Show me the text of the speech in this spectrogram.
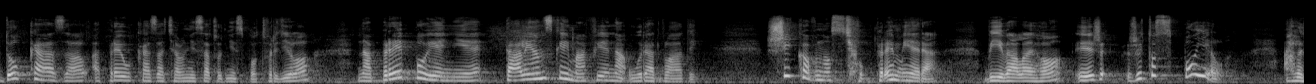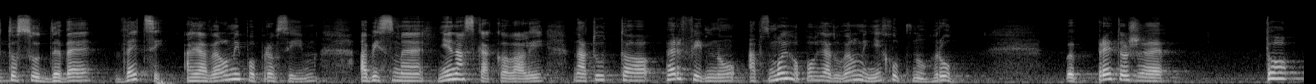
dokázal, a preukázateľne sa to dnes potvrdilo, na prepojenie talianskej mafie na úrad vlády šikovnosťou premiéra bývalého je, že, že to spojil. Ale to sú dve veci. A ja veľmi poprosím, aby sme nenaskakovali na túto perfidnú a z môjho pohľadu veľmi nechutnú hru. Pretože to,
